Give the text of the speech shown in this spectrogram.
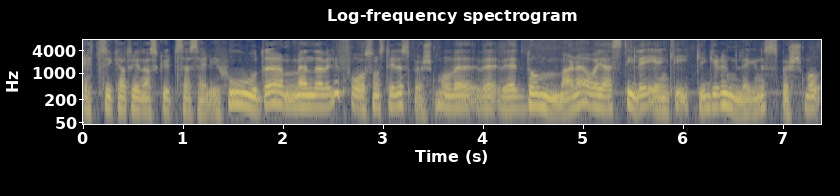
rettspsykiatrien har skutt seg selv i hodet. Men det er veldig få som stiller spørsmål ved, ved, ved dommerne. Og jeg stiller egentlig ikke grunnleggende spørsmål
